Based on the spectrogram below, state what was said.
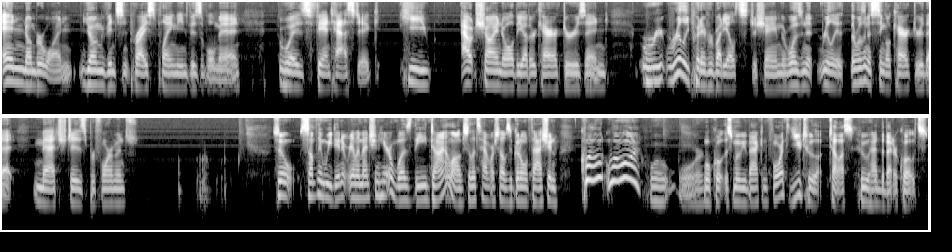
And number one, young Vincent Price playing the Invisible Man was fantastic. He outshined all the other characters and re- really put everybody else to shame. There wasn't really there wasn't a single character that matched his performance. So, something we didn't really mention here was the dialogue. So, let's have ourselves a good old fashioned quote war. Quote war. We'll quote this movie back and forth. You two tell us who had the better quotes.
